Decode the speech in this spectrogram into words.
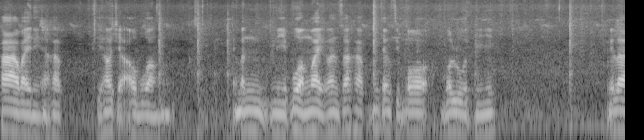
พาไว้นี่นะครับ ที่เขาจะเอาบ่วงให้มันหนีบบ่วงไว้วันซะครับมันจังสิบ่บ่หลุดนี้ เวลา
